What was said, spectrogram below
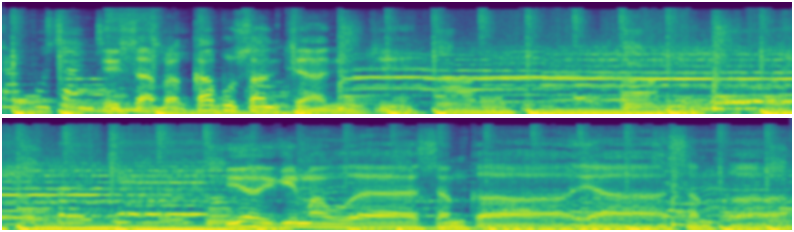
Kapusan janji. Isabel kapusan janji. Ya iki mau eh, sangka ya sangka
